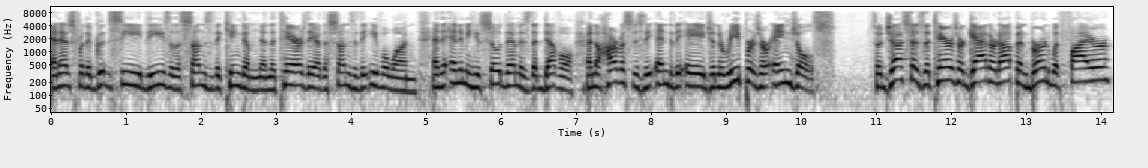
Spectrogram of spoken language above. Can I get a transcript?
And as for the good seed, these are the sons of the kingdom, and the tares, they are the sons of the evil one. And the enemy who sowed them is the devil, and the harvest is the end of the age, and the reapers are angels. So just as the tares are gathered up and burned with fire,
